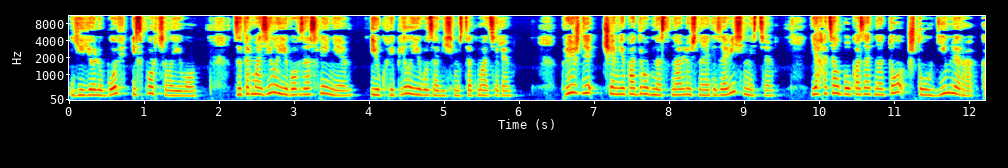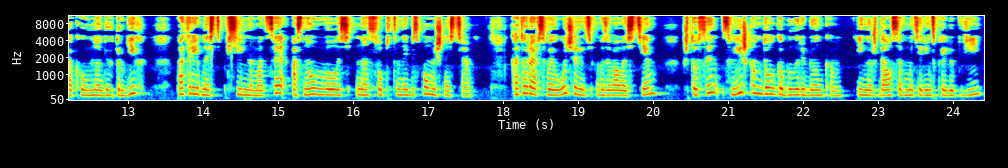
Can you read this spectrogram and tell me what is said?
Ее любовь испортила его, затормозила его взросление и укрепила его зависимость от матери. Прежде чем я подробно остановлюсь на этой зависимости, я хотел бы указать на то, что у Гиммлера, как и у многих других, потребность в сильном отце основывалась на собственной беспомощности, которая, в свою очередь, вызывалась тем, что сын слишком долго был ребенком и нуждался в материнской любви,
